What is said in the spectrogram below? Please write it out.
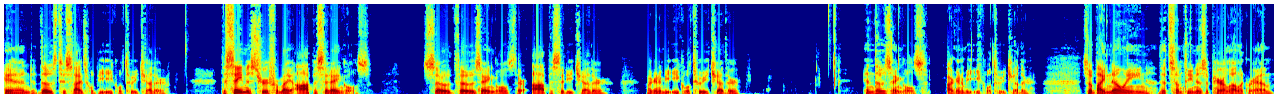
and those two sides will be equal to each other. The same is true for my opposite angles. So those angles, they're opposite each other, are going to be equal to each other. And those angles are going to be equal to each other. So by knowing that something is a parallelogram,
